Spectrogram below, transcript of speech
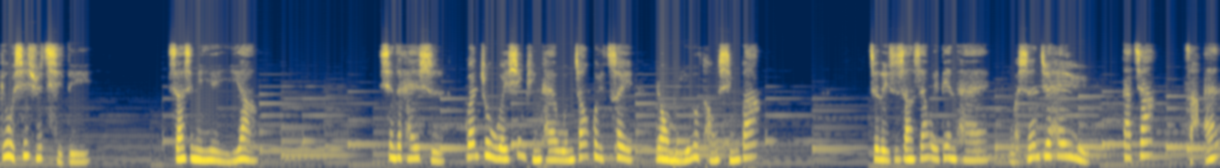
给我些许启迪。相信你也一样。现在开始关注微信平台文章荟萃，让我们一路同行吧。这里是上山微电台，我是 NJ 黑羽，大家早安。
